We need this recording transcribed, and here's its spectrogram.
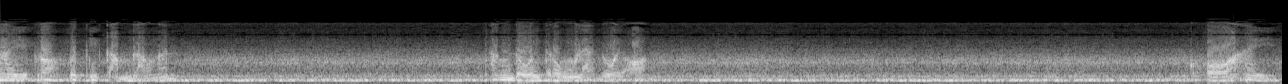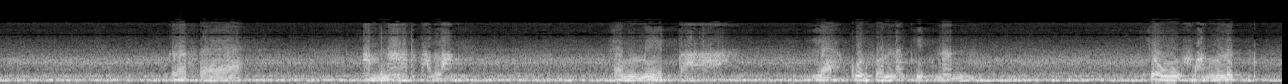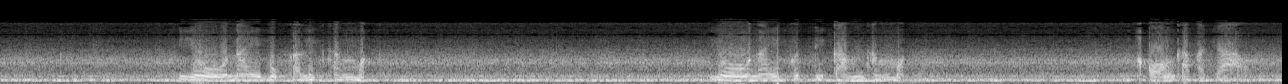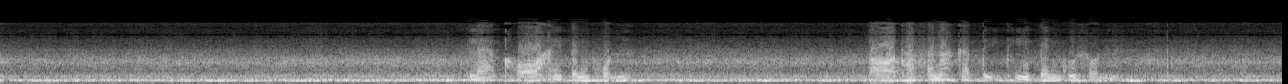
ในเพราะพฤติกรรมเหล่านั้น งโดยตรงและโดยอ้อมขอให้กุศลจิตนั้น จงฝังลึก อยู่ในบุคลิกทั้งหมด อยู่ในพฤติกรรมทั้งหมด ของข้าพเจ้า และขอให้เป็นผล ต่อทัศนคติที่เป็นกุศล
